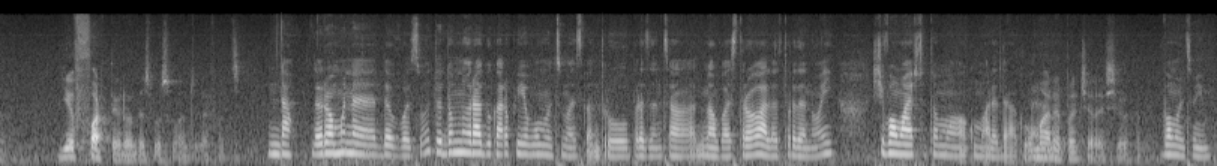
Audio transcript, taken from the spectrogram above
E foarte greu de spus în momentul de față. Da, de rămâne de văzut. Domnul Radu Carpu, eu vă mulțumesc pentru prezența dumneavoastră alături de noi și vă mai așteptăm uh, cu mare drag. Cu mare plăcere, sigur. Vă mulțumim.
